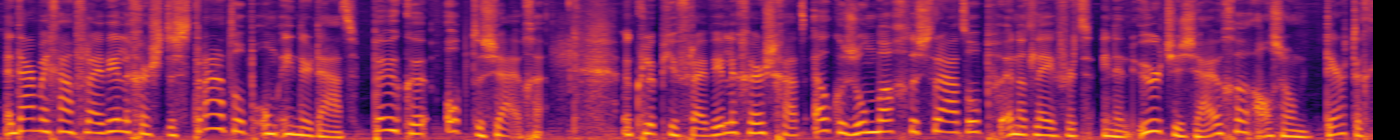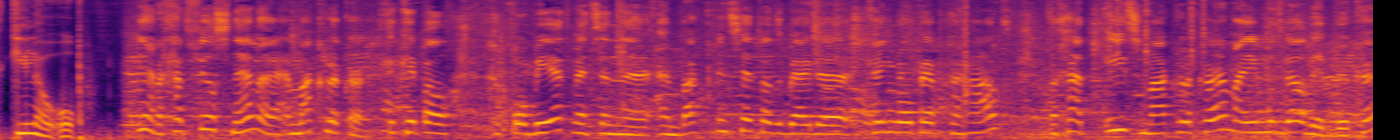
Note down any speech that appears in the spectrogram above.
En daarmee gaan vrijwilligers de straat op om inderdaad peuken op te zuigen. Een clubje vrijwilligers gaat elke zondag de straat op. En dat levert in een uurtje zuigen al zo'n 30 kilo op. Ja, dat gaat veel sneller en makkelijker. Ik heb al geprobeerd met een, eh, een bakpincet wat ik bij de kringloop heb gehaald. Dat gaat iets makkelijker, maar je moet wel weer bukken.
